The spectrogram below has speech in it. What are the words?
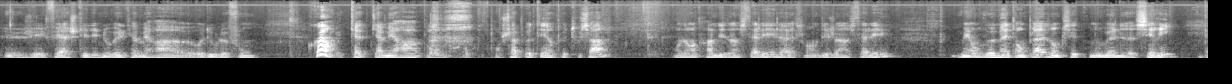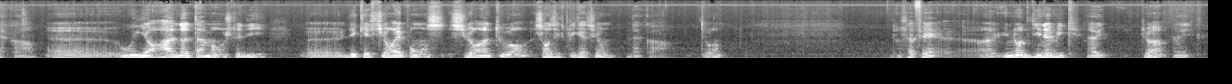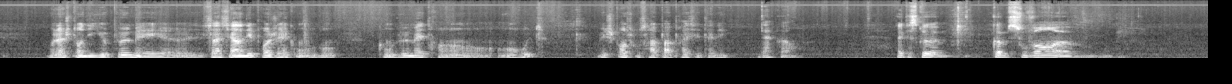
Euh, J'ai fait acheter des nouvelles caméras euh, au double fond, Encore quatre caméras pour, pour- pour chapeauter un peu tout ça. On est en train de les installer, là elles sont déjà installées, mais on veut mettre en place donc cette nouvelle série D'accord. euh, où il y aura notamment, je te dis, euh, des questions-réponses sur un tour sans explication. D'accord. Tu vois? Donc ça fait euh, une autre dynamique, Ah oui, tu vois? Oui. Voilà, je t'en dis que peu, mais euh, ça, c'est un des projets qu'on veut mettre en, en route. Mais je pense qu'on ne sera pas prêt cette année. D'accord. Oui, parce que, comme souvent, euh,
